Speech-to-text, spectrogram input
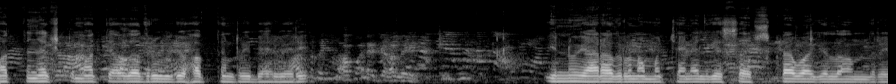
ಮತ್ತು ನೆಕ್ಸ್ಟ್ ಮತ್ತು ಯಾವುದಾದ್ರೂ ವೀಡಿಯೋ ಹಾಕ್ತೇನೆ ರೀ ಬೇರೆ ಬೇರೆ ಇನ್ನೂ ಯಾರಾದರೂ ನಮ್ಮ ಚಾನೆಲ್ಗೆ ಸಬ್ಸ್ಕ್ರೈಬ್ ಆಗಿಲ್ಲ ಅಂದರೆ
